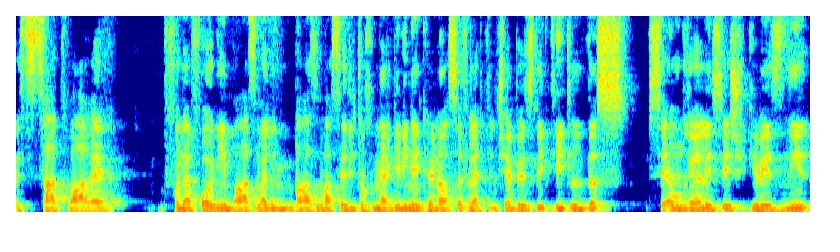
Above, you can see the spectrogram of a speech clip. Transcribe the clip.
satt war von Erfolgen in Basel, weil in Basel was hätte ich noch mehr gewinnen können, außer vielleicht den Champions League-Titel, das sehr unrealistisch gewesen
